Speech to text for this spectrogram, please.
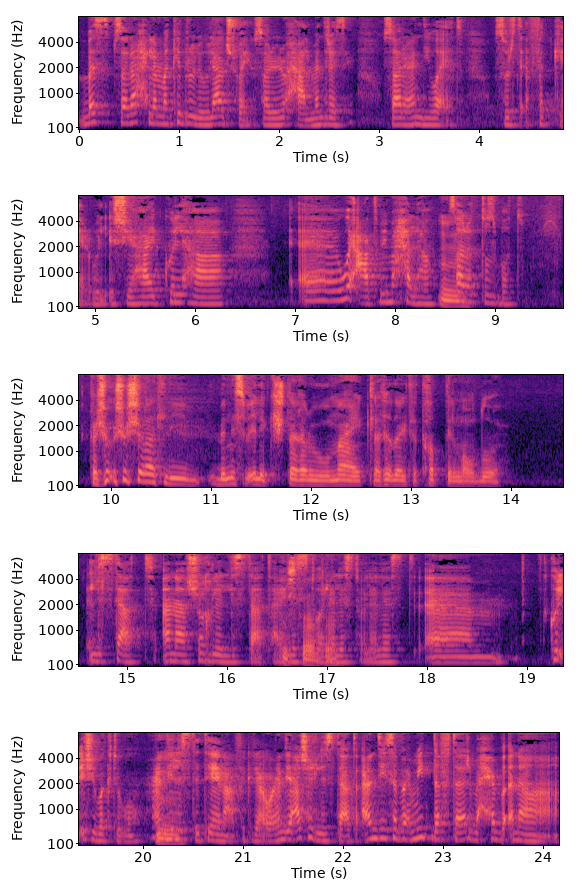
بس بصراحة لما كبروا الأولاد شوي وصاروا يروحوا على المدرسة وصار عندي وقت وصرت أفكر والأشياء هاي كلها آه وقعت بمحلها صارت تزبط. فشو شو الشغلات اللي بالنسبة لك اشتغلوا معك لتقدري تتخطي الموضوع؟ ال lists أنا شغل ال lists هاي list lists، ولا آه. list ولا list أم، كل إشي بكتبه. عندي list تين على فكرة أو عندي عشر lists عندي 700 دفتر بحب أنا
